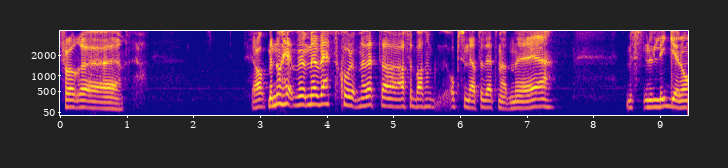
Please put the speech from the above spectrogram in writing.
For uh, ja. Men nå, vi vet hvor vi vet, eh, altså Bare sånn oppsummert så vet vi at vi er Vi ligger nå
